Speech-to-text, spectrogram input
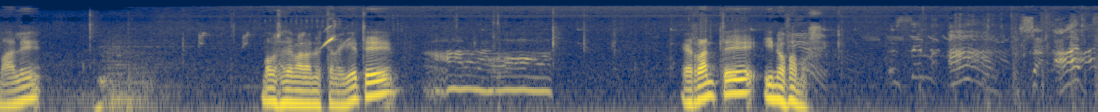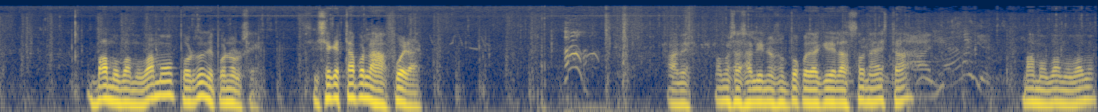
Vale. Vamos a llamar a nuestro amiguete. Errante y nos vamos. Vamos, vamos, vamos. ¿Por dónde? Pues no lo sé. Si sé que está por las afueras. A ver, vamos a salirnos un poco de aquí de la zona esta. Vamos, vamos, vamos.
